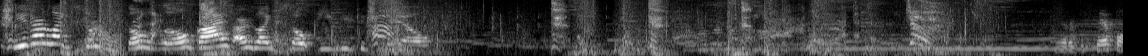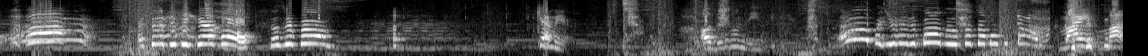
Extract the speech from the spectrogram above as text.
These are like so. Those little guys are like so easy to kill. You gotta be careful. Ah! I told you be careful! Those are bombs! Come here. Oh, this one's easy. Ah, but you hit a bomb! It was a double bomb! My my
